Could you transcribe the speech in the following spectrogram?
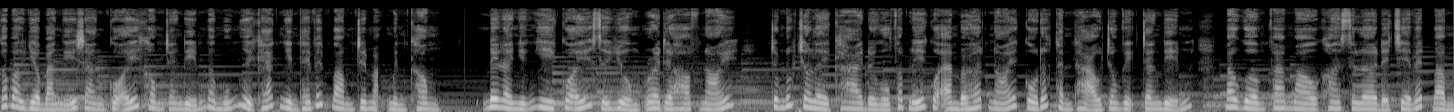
có bao giờ bạn nghĩ rằng cô ấy không trang điểm và muốn người khác nhìn thấy vết bầm trên mặt mình không? Đây là những gì cô ấy sử dụng, Raderhoff nói. Trong lúc cho lời khai, đội ngũ pháp lý của Amber Heard nói cô rất thành thạo trong việc trang điểm, bao gồm pha màu concealer để che vết bầm.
